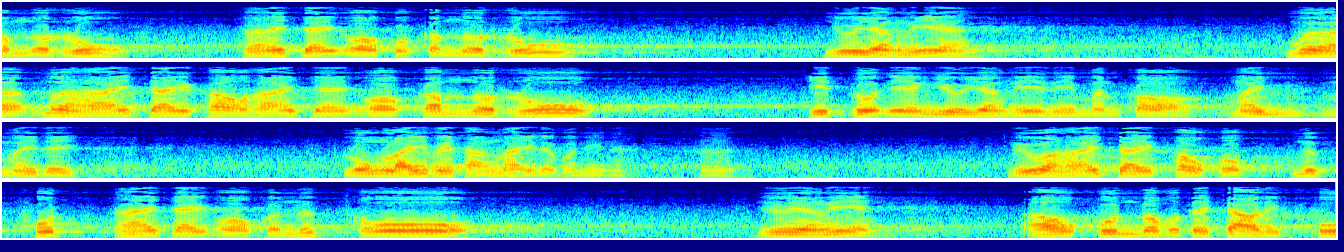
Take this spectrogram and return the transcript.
กำหนดรู้ หายใจออกก็กำหนดรู้ อยู่อย่างนี้เมื่อเมื่อหายใจเข้าหายใจออกกำหนดรู้ จิตตัวเองอยู่อย่างนี้นี่มันก็ไม่ไม่ได้หลงไหลไปทางไหนแบบนี้นะ หรือว่าหายใจเข้าก็นึกพุทธหายใจออกก็นึกโทอยู่อย่างนี้ เอาคุณพระพุทธเจ้าในปู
